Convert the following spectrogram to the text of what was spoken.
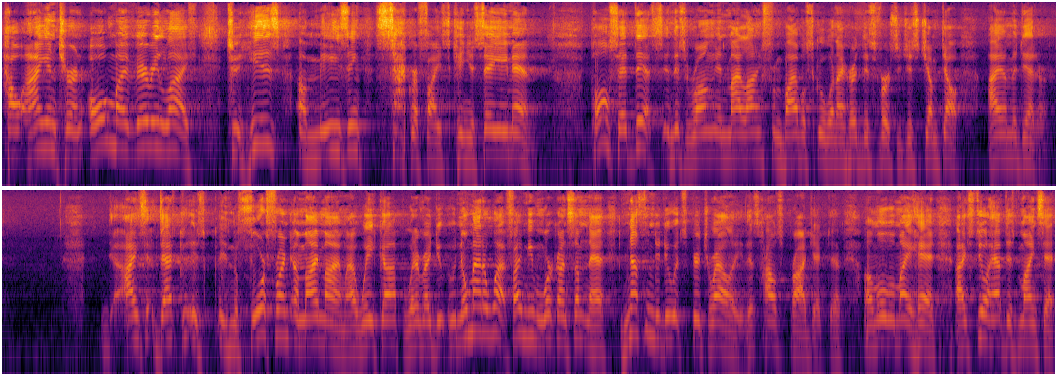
how I in turn owe my very life to his amazing sacrifice. Can you say amen? Paul said this, and this rung in my life from Bible school when I heard this verse. It just jumped out. I am a debtor. I, that is in the forefront of my mind when I wake up, whatever I do, no matter what. If I even work on something that has nothing to do with spirituality, this house project, uh, I'm over my head, I still have this mindset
